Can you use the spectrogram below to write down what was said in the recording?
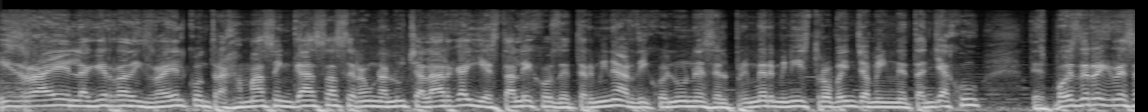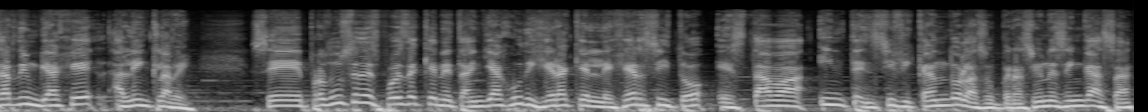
Israel, la guerra de Israel contra Hamas en Gaza será una lucha larga y está lejos de terminar, dijo el lunes el primer ministro Benjamin Netanyahu después de regresar de un viaje al enclave. Se produce después de que Netanyahu dijera que el ejército estaba intensificando las operaciones en Gaza.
